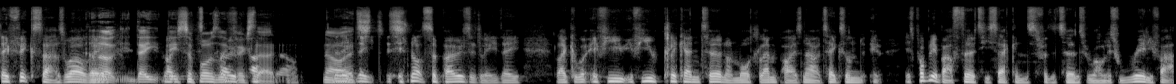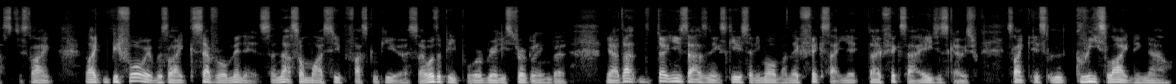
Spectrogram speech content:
they fixed, that as well. They no, they, like, they supposedly fixed that. Now. No, they, it's, they, it's not supposedly. They like if you if you click end turn on Mortal Empires now, it takes on it, it's probably about thirty seconds for the turn to roll. It's really fast. It's like like before it was like several minutes, and that's on my super fast computer. So other people were really struggling. But yeah, that don't use that as an excuse anymore, man. They fixed that. They fixed that ages ago. It's, it's like it's grease lightning now.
